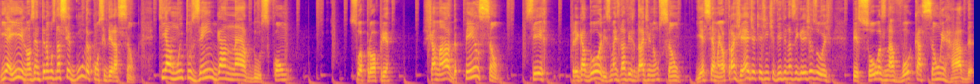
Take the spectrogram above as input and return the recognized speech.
E aí nós entramos na segunda consideração, que há muitos enganados com sua própria chamada, pensam ser pregadores, mas na verdade não são. E essa é a maior tragédia que a gente vive nas igrejas hoje. Pessoas na vocação errada,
